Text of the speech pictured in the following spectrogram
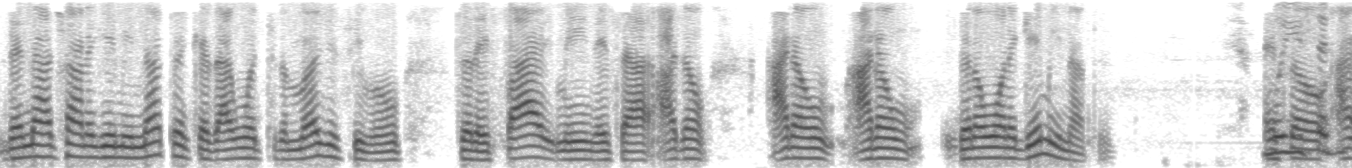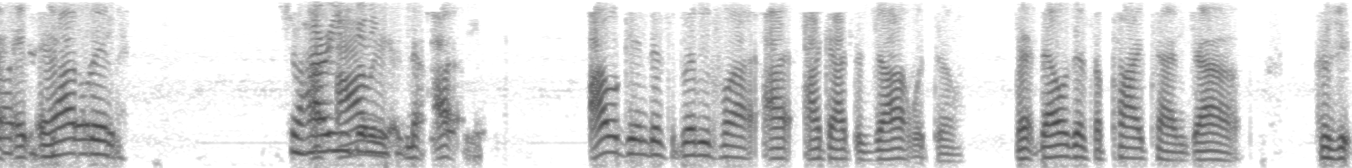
they're not trying to give me nothing because I went to the emergency room, so they fired me. And they said I, I don't, I don't, I don't. They don't want to give me nothing. And well, so you said you I, it, it happened. So how are you I, getting disability? I, I was getting disability before I, I I got the job with them. That that was just a part time job. Because you,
